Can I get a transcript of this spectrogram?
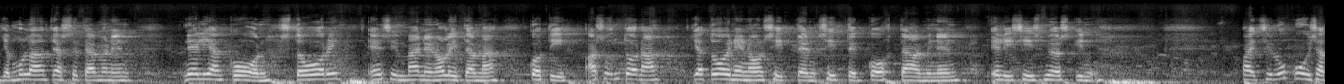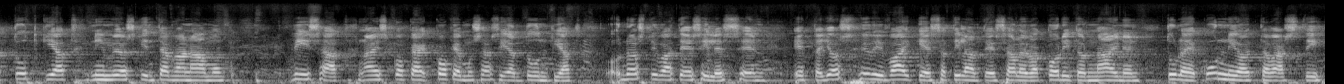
Ja mulla on tässä tämmöinen neljän koon story. Ensimmäinen oli tämä koti asuntona ja toinen on sitten, sitten kohtaaminen. Eli siis myöskin paitsi lukuisat tutkijat, niin myöskin tämän aamun viisaat naiskokemusasiantuntijat nostivat esille sen, että jos hyvin vaikeassa tilanteessa oleva koditon nainen tulee kunnioittavasti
